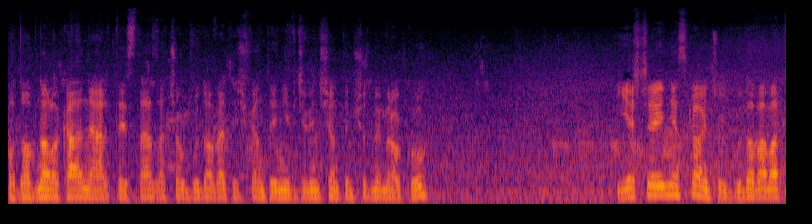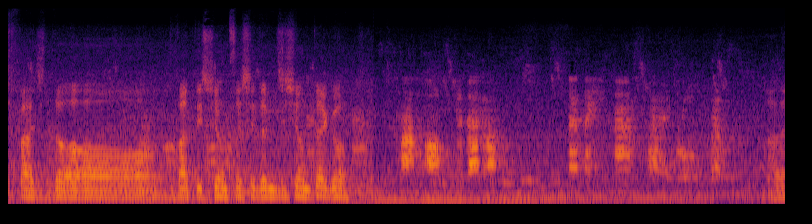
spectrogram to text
Podobno lokalny artysta zaczął budowę tej świątyni w 1997 roku. I jeszcze jej nie skończył. Budowa ma trwać do 2070, ทางออกอยู่ด้านหลังด้านในห้ามถ่ายรูปครับ ale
